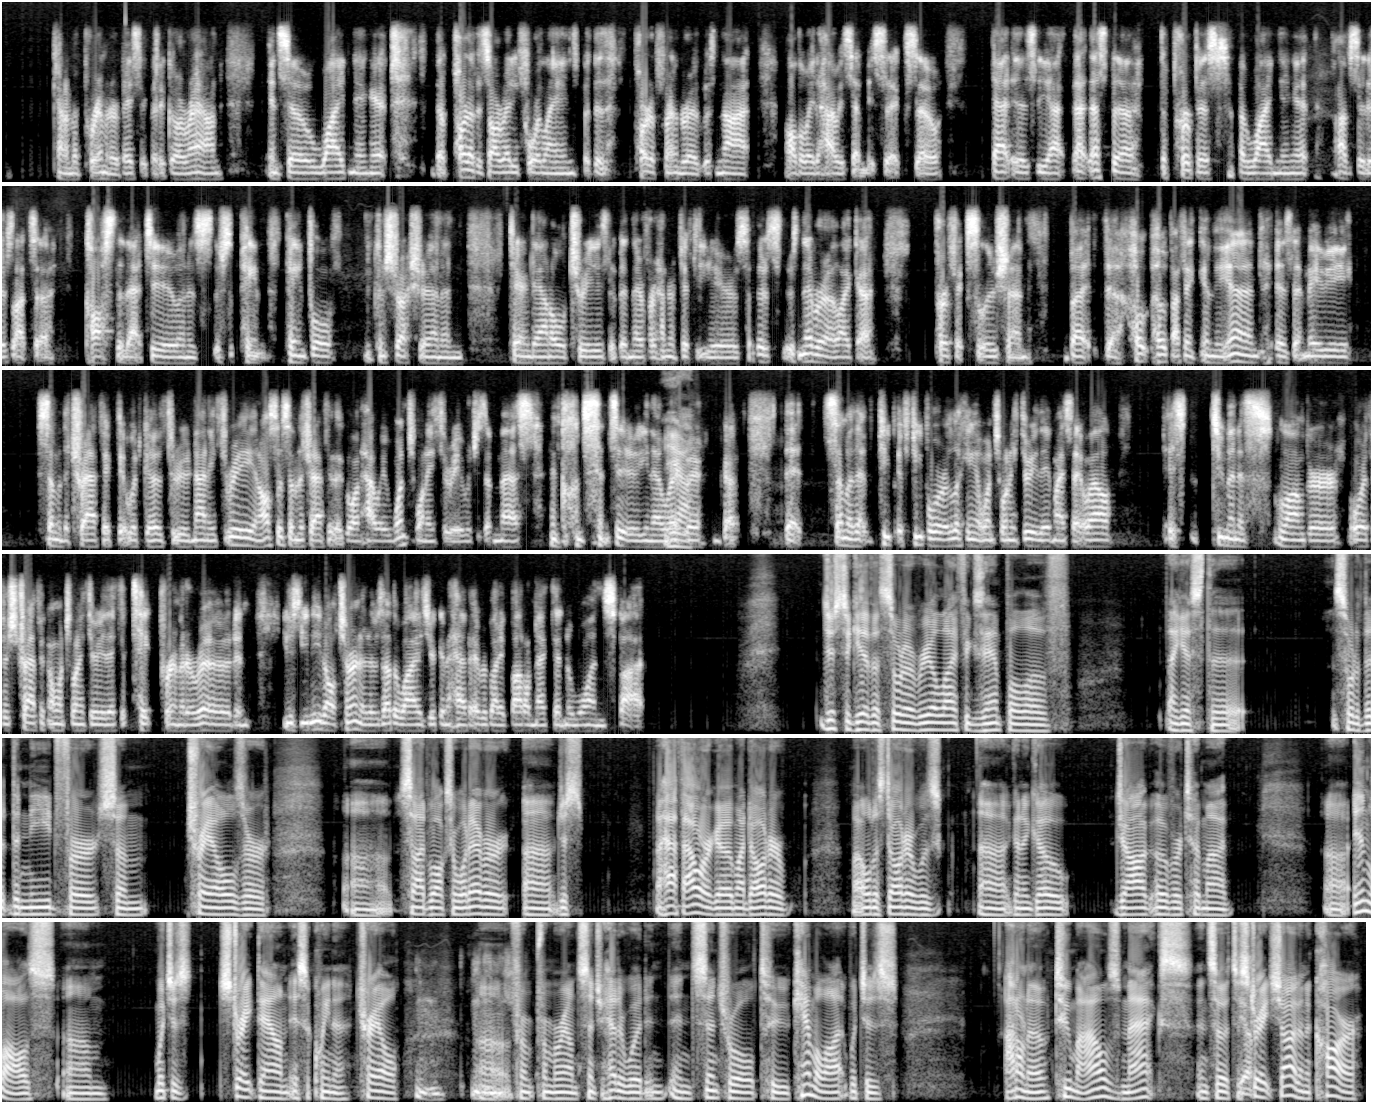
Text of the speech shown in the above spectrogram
kind of a perimeter basically to go around. And so widening it, the part of it's already four lanes, but the part of perimeter road was not all the way to Highway 76. So that is the uh, that, that's the the purpose of widening it. Obviously, there's lots of cost to that too, and it's there's pain, painful construction and tearing down old trees that've been there for 150 years. So there's there's never a, like a perfect solution, but the hope hope I think in the end is that maybe some of the traffic that would go through 93 and also some of the traffic that go on Highway 123, which is a mess in Clemson too. You know, where, yeah. where that some of that people, if people were looking at 123, they might say, well, it's two minutes longer, or if there's traffic on 123, they could take perimeter road, and you, you need alternatives. Otherwise, you're going to have everybody bottlenecked into one spot. Just to give a sort of real life example of, I guess the sort of the, the need for some trails or uh, sidewalks or whatever. Uh, just a half hour ago, my daughter, my oldest daughter, was uh, going to go jog over to my uh, in laws, um, which is straight down Issaquena Trail mm-hmm. Uh, mm-hmm. from from around Central Heatherwood and, and Central to Camelot, which is I don't know two miles max, and so it's a straight shot in a car.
